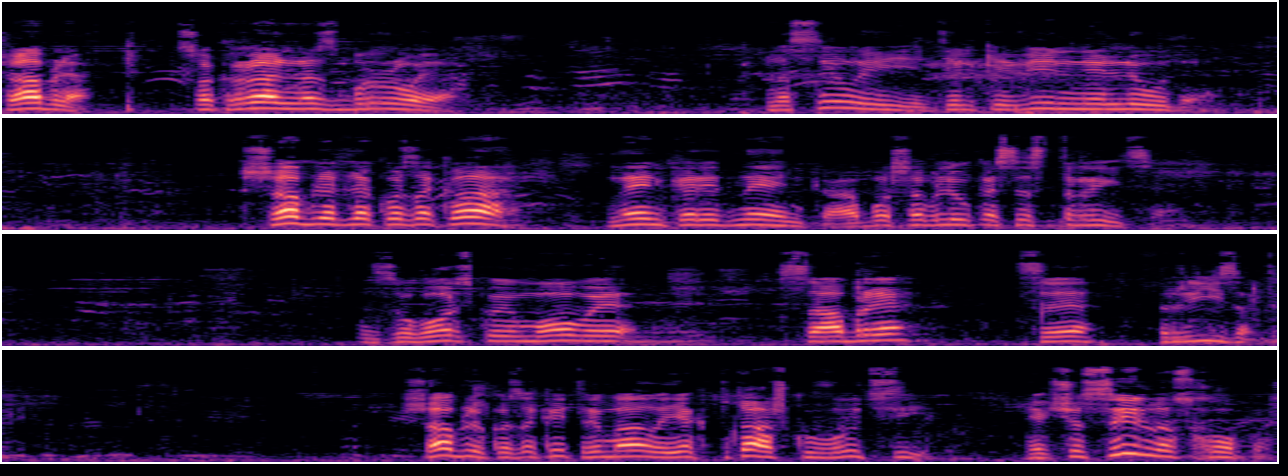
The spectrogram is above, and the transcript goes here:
Шабля сакральна зброя. Носили її тільки вільні люди. Шабля для козака ненька рідненька або шаблюка сестриця. З угорської мови сабре це різати. Шаблю козаки тримали як пташку в руці. Якщо сильно схопиш,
